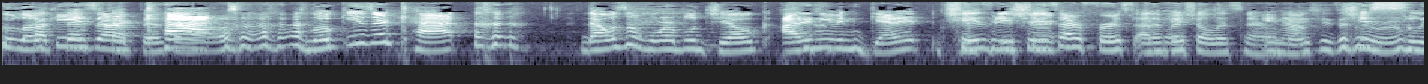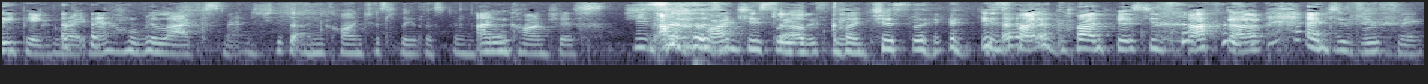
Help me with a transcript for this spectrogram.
Loki is this, our cat. Loki is our cat. That was a horrible joke. I didn't even get it. She's, she's sure. our first unofficial listener. Okay? She's, in She's, sleeping right now. Relax, man. She's unconsciously listening. Unconscious. She's unconsciously listening. Subconsciously. She's unconscious. She's knocked out, and she's listening.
